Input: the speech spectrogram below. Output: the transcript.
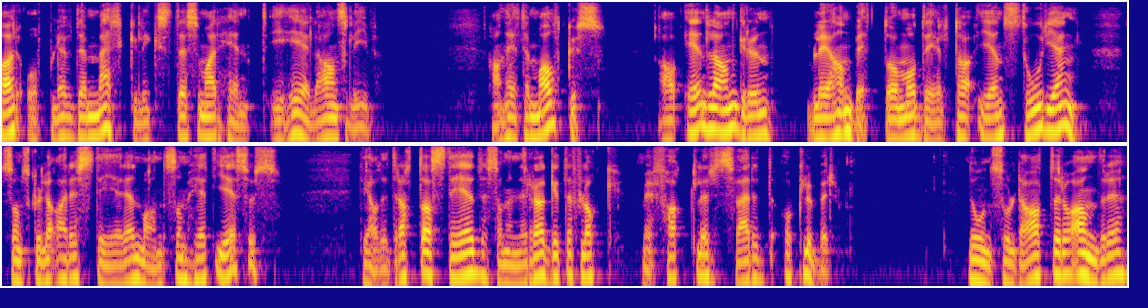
har opplevd det merkeligste som har hendt i hele hans liv. Han heter Malkus. Av en eller annen grunn ble han bedt om å delta i en stor gjeng som skulle arrestere en mann som het Jesus. De hadde dratt av sted som en raggete flokk med fakler, sverd og klubber. Noen soldater og andre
